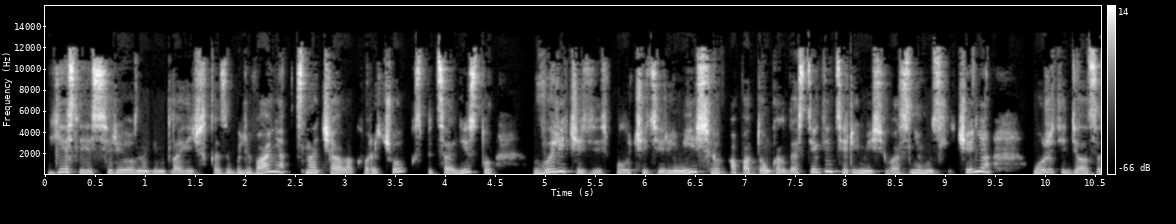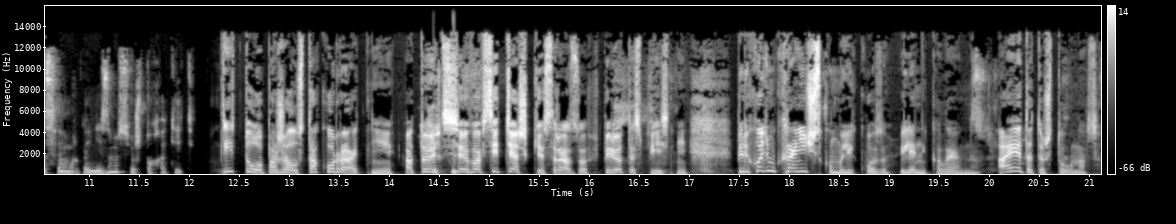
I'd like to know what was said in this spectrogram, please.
Если есть серьезное гематологическое заболевание, сначала к врачу, к специалисту, вылечитесь, получите ремиссию, а потом, когда стигнете ремиссию, вас снимут с лечения, можете делать со своим организмом все, что хотите. И то, пожалуйста, аккуратнее, а то ведь во все тяжкие сразу, вперед из песней. Переходим к хроническому лейкозу, Елена Николаевна. А это-то что у нас?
